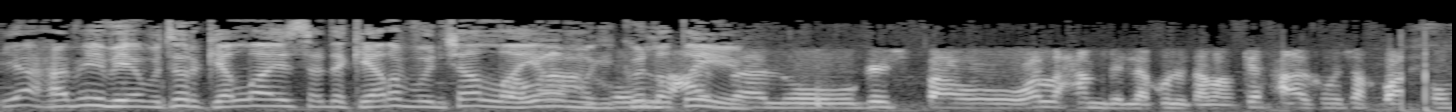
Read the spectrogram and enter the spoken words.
يا حبيبي يا أبو تركي الله يسعدك يا رب وإن شاء الله يومك يكون لطيف عسل وقشطة والله الحمد لله كله تمام. كيف حالكم إيش أخباركم؟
